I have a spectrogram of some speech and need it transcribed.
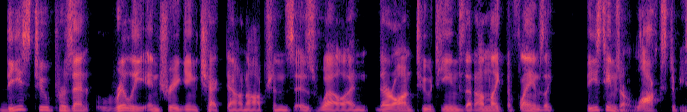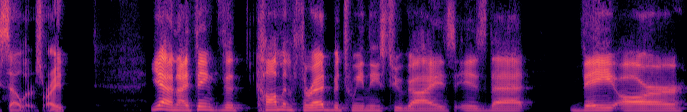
These two present really intriguing checkdown options as well. And they're on two teams that, unlike the Flames, like these teams are locks to be sellers, right? Yeah, and I think the common thread between these two guys is that they are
